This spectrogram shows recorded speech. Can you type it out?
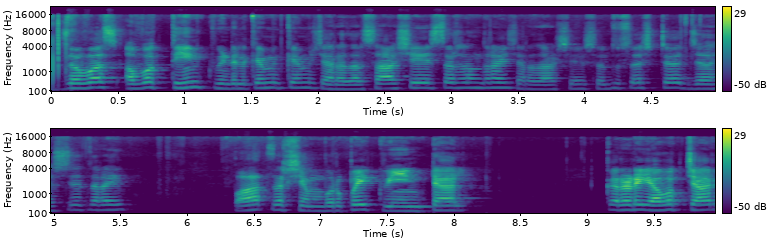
जवस अवक तीन क्विंटल कमीत कमी चार हजार सहाशे सरसंद्र चार हजार आठशे सदुसष्ट जास्तीचा दर पाच हजार शंभर रुपये क्विंटल. करडई अवक चार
